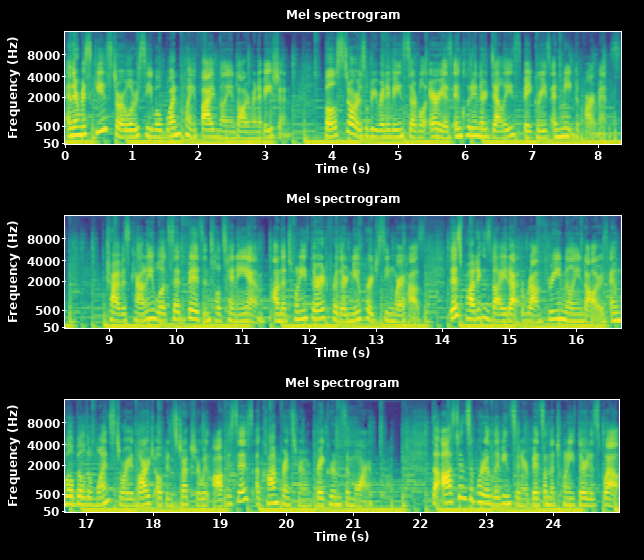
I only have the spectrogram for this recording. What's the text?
and their Mesquite store will receive a $1.5 million renovation. Both stores will be renovating several areas, including their delis, bakeries, and meat departments. Travis County will accept bids until 10 a.m. on the 23rd for their new purchasing warehouse. This project is valued at around $3 million and will build a one story large open structure with offices, a conference room, break rooms, and more. The Austin Supported Living Center bids on the 23rd as well.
